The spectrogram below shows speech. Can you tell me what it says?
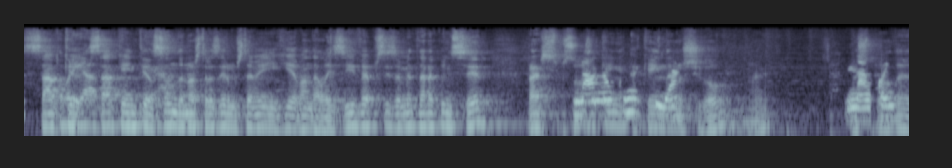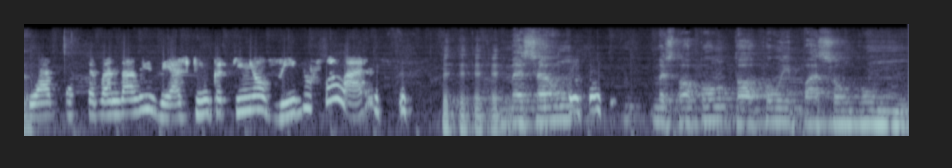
sabe que, sabe que a intenção de nós trazermos também aqui a banda lesiva é precisamente dar a conhecer para as pessoas Não, a, não quem, a quem ainda conhecia. não chegou, não é? Não conhecia esta banda ali, acho que nunca tinha ouvido falar. Mas são. Mas tocam, tocam e passam com,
